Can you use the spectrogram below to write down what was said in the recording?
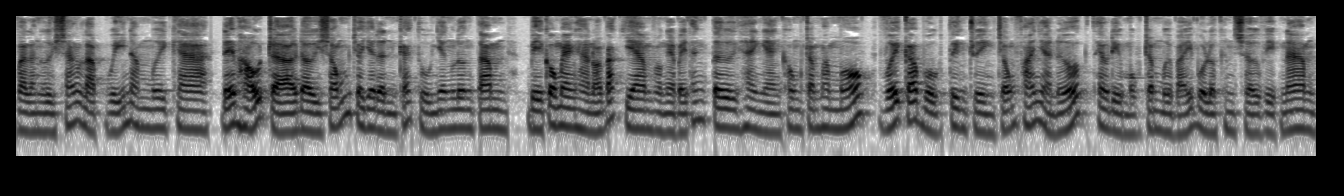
và là người sáng lập quỹ 50K để hỗ trợ đời sống cho gia đình các tù nhân lương tâm, bị công an Hà Nội bắt giam vào ngày 7 tháng 4 2021 với cáo buộc tuyên truyền chống phá nhà nước theo Điều 117 Bộ Luật Hình sự Việt Nam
